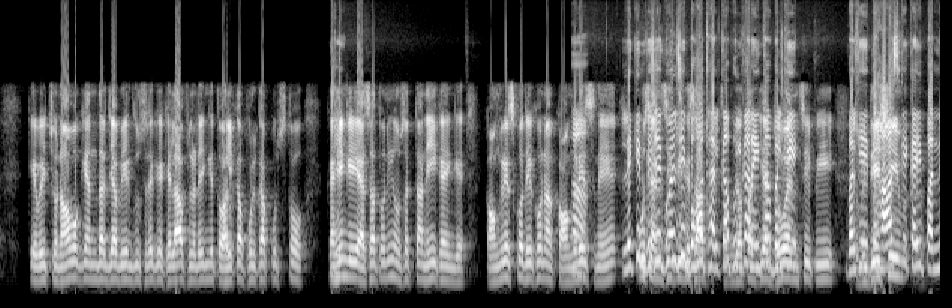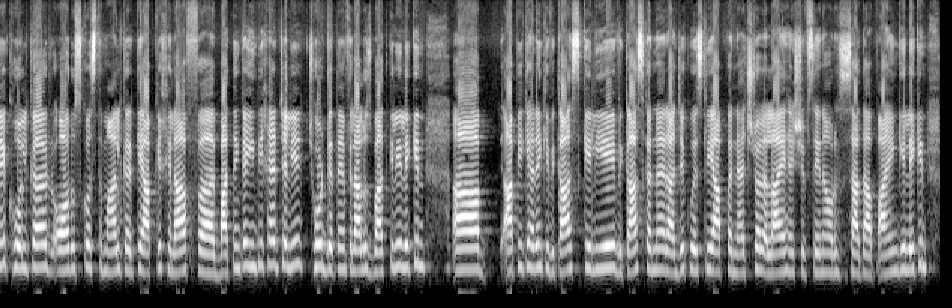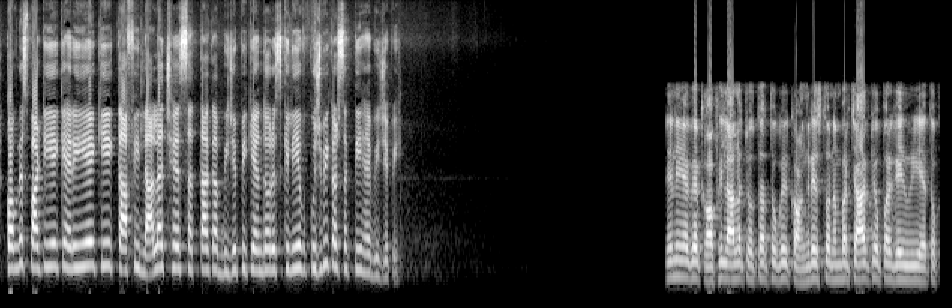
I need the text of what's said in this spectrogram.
कि भाई चुनावों के अंदर जब एक दूसरे के खिलाफ लड़ेंगे तो हल्का फुल्का कुछ तो कहेंगे ऐसा तो नहीं हो सकता नहीं कहेंगे। कांग्रेस को देखो ना कांग्रेस हाँ, ने लेकिन विजय गोयल जी बहुत हल्का फुल्का नहीं था बल्कि एनसीपी बल्कि इतिहास के कई पन्ने खोलकर और उसको इस्तेमाल करके आपके खिलाफ बातें कही थी। खैर चलिए छोड़ देते हैं फ़िलहाल उस बात के लिए लेकिन आ, आप ये कह रहे हैं कि विकास के लिए विकास करना है राज्य को इसलिए आपका नेचुरल अलाय है शिवसेना और उसके साथ आप आएँगे। लेकिन कांग्रेस पार्टी ये कह रही है कि काफ़ी लालच है सत्ता का बीजेपी के अंदर और इसके लिए वो कुछ भी कर सकती है बीजेपी। नहीं नहीं, अगर काफ़ी लालच होता तो कोई कांग्रेस तो नंबर चार के ऊपर गई हुई है तो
